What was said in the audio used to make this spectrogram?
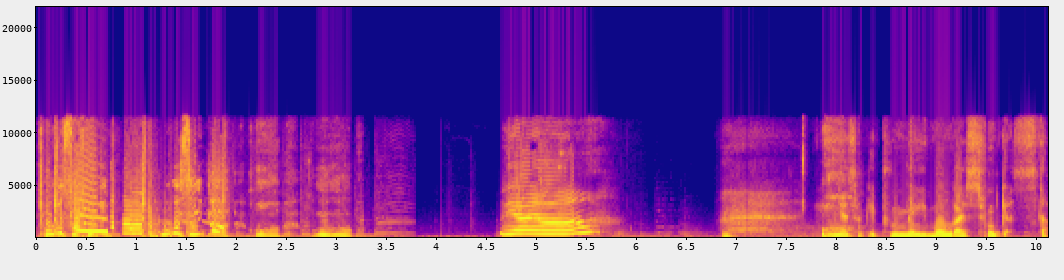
저기 있어 저기. 저기 있으니까. 어, 어, 리아야 이 녀석이 분명히 뭔가를 숨겼어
